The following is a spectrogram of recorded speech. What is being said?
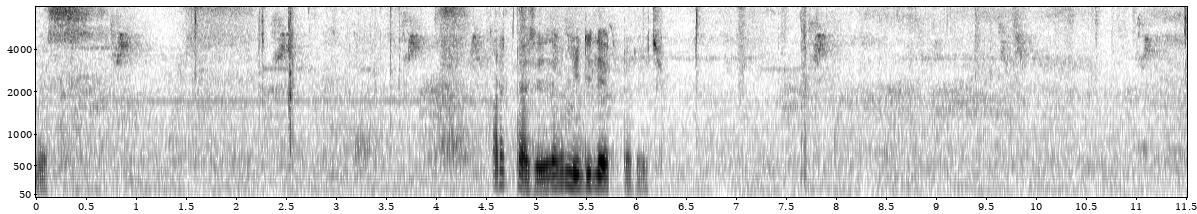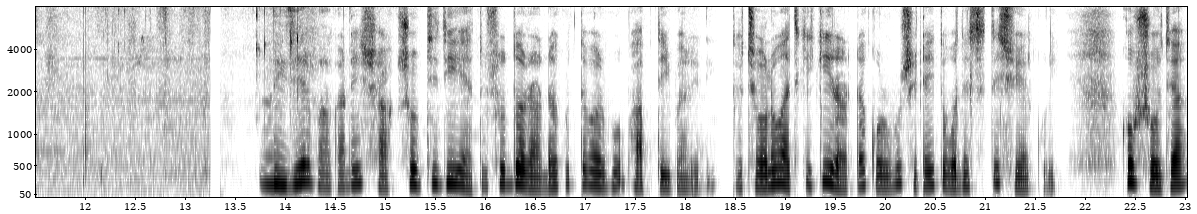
ব্যাস। আরেকটা আছে দেখো মিডিলে একটা রয়েছে। নিজের বাগানের শাকসবজি দিয়ে এত সুন্দর রান্না করতে পারব ভাবতেই পারিনি। তো চলো আজকে কি রান্না করব সেটাই তোমাদের সাথে শেয়ার করি। খুব সোজা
